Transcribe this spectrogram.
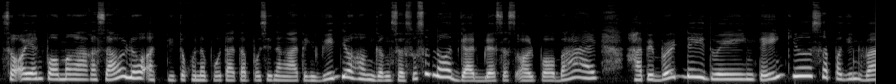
So ayan po mga kasaulo at dito ko na po tatapusin ang ating video hanggang sa susunod. God bless us all po. Bye! Happy birthday, Dwayne. Thank you sa pag-invite.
